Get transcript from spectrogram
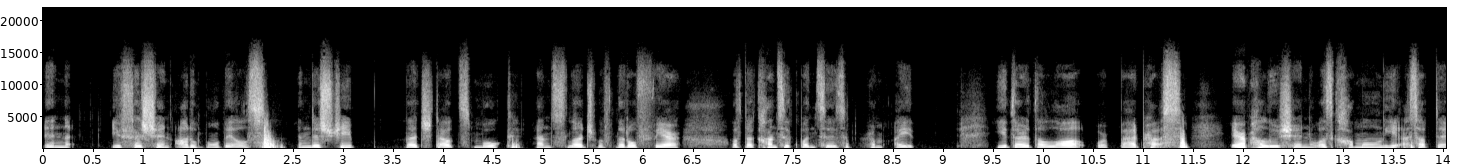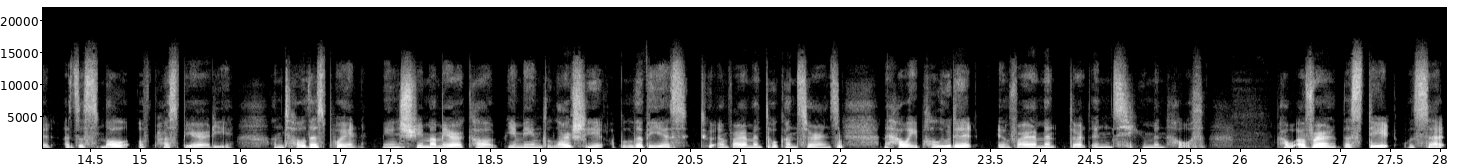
inefficient automobiles. Industry belched out smoke and sludge with little fear of the consequences from either the law or bad press. Air pollution was commonly accepted as the smell of prosperity. Until this point, mainstream America remained largely oblivious to environmental concerns and how a polluted environment threatens human health. However, the state was set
